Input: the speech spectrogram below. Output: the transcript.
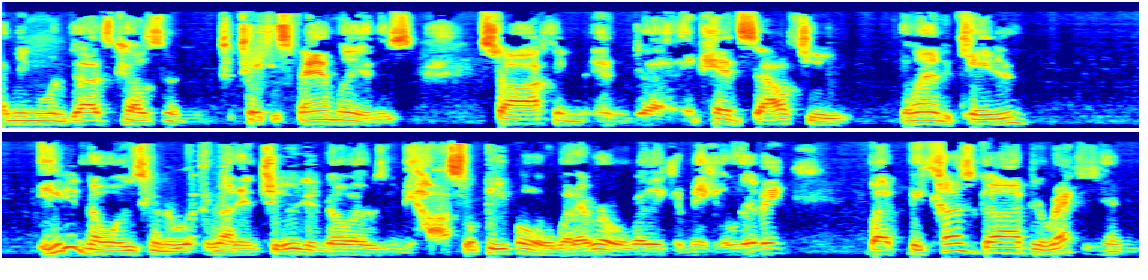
I mean, when God tells him to take his family and his stock and and, uh, and head south to the land of Canaan, he didn't know what he was going to run into. He didn't know it was going to be hostile people or whatever, or whether he could make a living. But because God directed him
